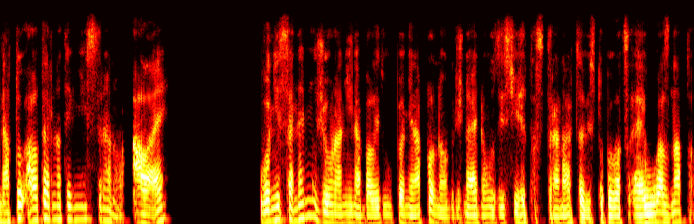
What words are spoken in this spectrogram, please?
na tu alternativní stranu, ale Oni se nemůžou na ní nabalit úplně naplno, když najednou zjistí, že ta strana chce vystupovat z EU a z NATO.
